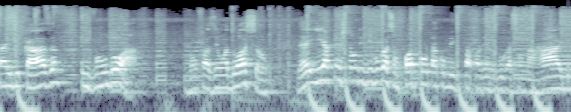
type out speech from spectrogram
sair de casa e vão doar. Vão fazer uma doação. Né? E a questão de divulgação, pode contar comigo para fazer a divulgação na rádio,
